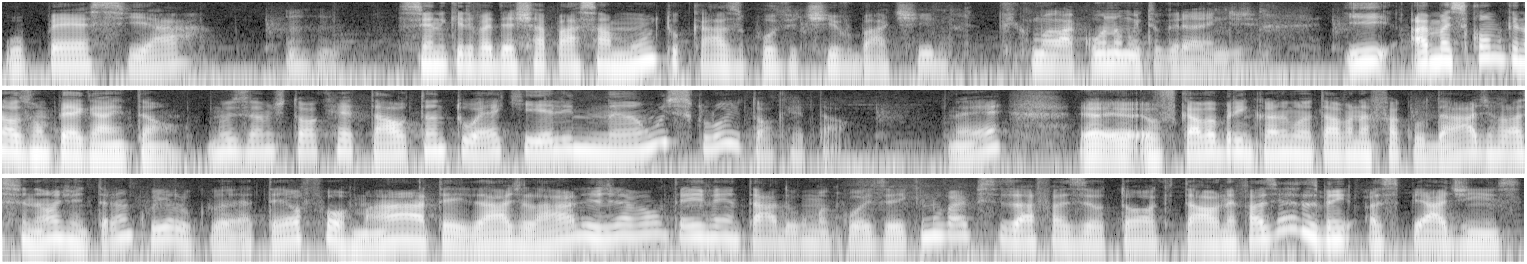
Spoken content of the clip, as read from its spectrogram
o PSA, Uhum. Sendo que ele vai deixar passar muito caso positivo batido? Fica uma lacuna muito grande. E, ah, mas como que nós vamos pegar então? No exame de toque retal, tanto é que ele não exclui toque retal. Né? Eu, eu- eu ficava brincando quando eu estava na faculdade, eu falava assim, não, gente, tranquilo, até eu formar, até a idade lá, eles já vão ter inventado alguma coisa aí que não vai precisar fazer o toque e tal, né? Fazer as, as piadinhas.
